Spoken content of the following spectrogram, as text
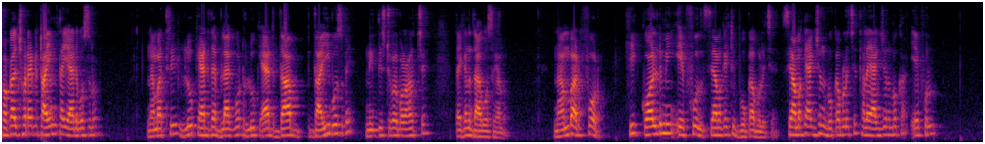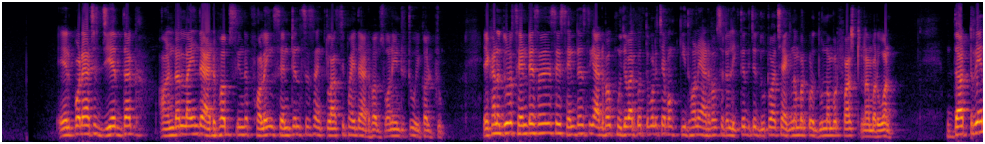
সকাল ছটা একটা টাইম তাই অ্যাড বসল। Number three look at the blackboard look at the the বসবে, নির্দিষ্ট করে বলা হচ্ছে, তাই এখানে দা বসে গেল। Number four he called me a fool সে আমাকে একটি বোকা বলেছে। সে আমাকে একজন বোকা বলেছে, তাহলে একজন বোকা, এ ফুল এরপরে আছে জিয়ের দাগ underline the adverbs in the following sentences and classify the adverbs one into two equal to এখানে দুটো সেন্টেন্স আছে, সেই সেন্টেন্স থেকে অ্যাডভার্ব খুঁজে বার করতে বলেছে এবং কী ধরনের অ্যাডভার্ব সেটা লিখতে দিচ্ছে। দুটো আছে, এক নম্বর করে, দু number first number one the train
